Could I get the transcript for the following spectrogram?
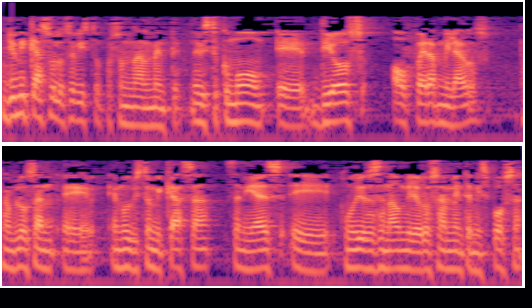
yo en mi caso los he visto personalmente. He visto cómo eh, Dios opera milagros. Por ejemplo, eh, hemos visto en mi casa sanidades, eh, como Dios ha sanado milagrosamente a mi esposa.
